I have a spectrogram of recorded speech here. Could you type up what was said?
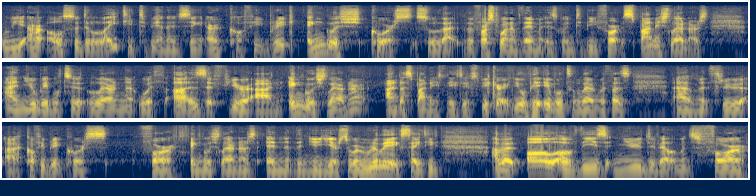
we are also delighted to be announcing our Coffee Break English course. So that the first one of them is going to be for Spanish learners. And you'll be able to learn with us. If you're an English learner and a Spanish native speaker, you'll be able to learn with us um, through a Coffee Break course for English learners in the new year. So we're really excited about all of these new developments for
